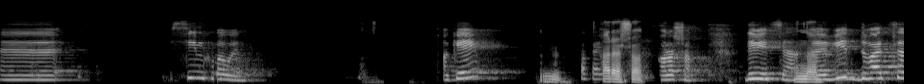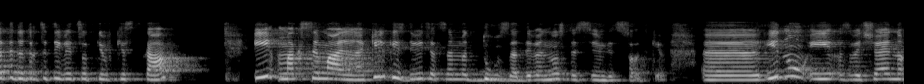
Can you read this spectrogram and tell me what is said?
е, 7 хвилин. Окей? Окей. Хорошо. Хорошо. Дивіться, Да. е, від 20 до 30% в кістках, І максимальна кількість, дивіться, це медуза 97%. Е, і, ну, і, звичайно,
